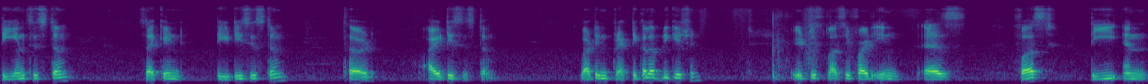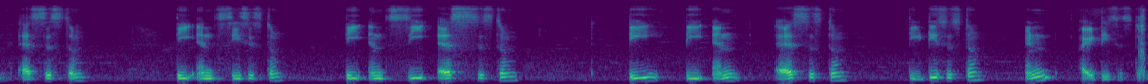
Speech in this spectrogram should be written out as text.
tn system. Second tt system. Third it system. But in practical application it is classified in as first TNS system, TNC system, TNCS system, TTNS system, TT system, and IT system.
